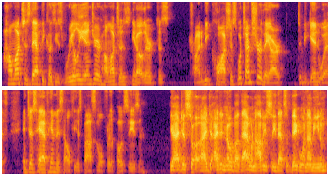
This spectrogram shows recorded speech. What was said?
How much is that because he's really injured? How much is, you know, they're just trying to be cautious, which I'm sure they are to begin with, and just have him as healthy as possible for the postseason. Yeah, I just saw, I, I didn't know about that one. Obviously, that's a big one. I mean,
